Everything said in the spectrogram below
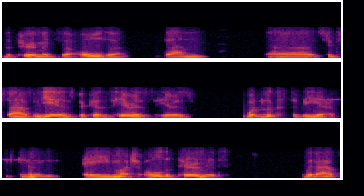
the pyramids are older than uh, 6,000 years because here is here is what looks to be a, you know a much older pyramid without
